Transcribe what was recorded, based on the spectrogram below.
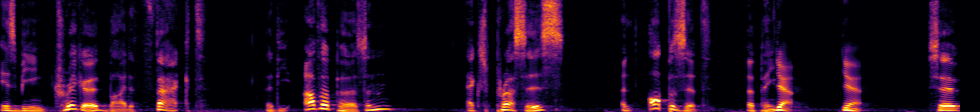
is being triggered by the fact that the other person expresses an opposite opinion. yeah, yeah. So,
